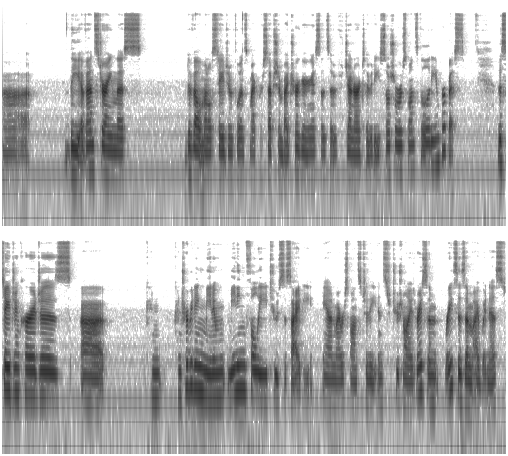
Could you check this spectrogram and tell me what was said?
uh, the events during this developmental stage influenced my perception by triggering a sense of generativity, social responsibility, and purpose. This stage encourages uh, con- contributing meaning- meaningfully to society, and my response to the institutionalized racism, racism I witnessed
